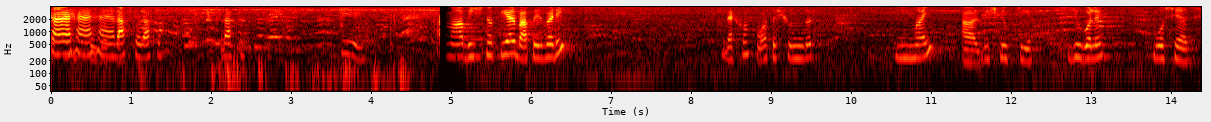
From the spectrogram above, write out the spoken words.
হ্যাঁ হ্যাঁ হ্যাঁ রাখো রাখো রাখো। মা বিষ্ণুপ্রিয়ার বাপের বাড়ি। দেখো কত সুন্দর নিমাই আর বিষ্ণুপ্রিয়া যুগলে বসে আছে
